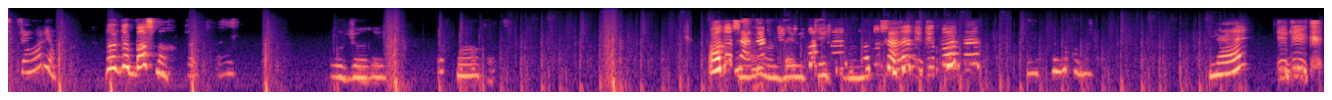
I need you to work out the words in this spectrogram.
dükkan var ya. Dur dur basma. Ucu Basma. Hadi sende, hadi sende düdük var mı? Ne? Düdük.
